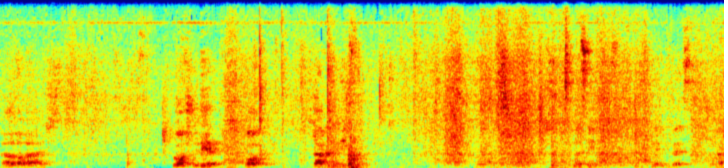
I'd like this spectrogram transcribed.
але вагаєшся. Прошу, йди, прошу. Так, бійся. Неси, не підписуй, шукай.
